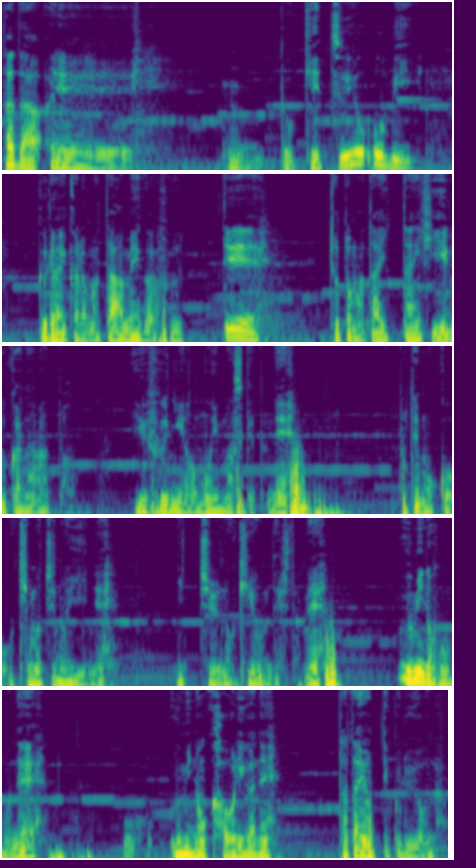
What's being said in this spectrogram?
ただ、えー、んと、月曜日ぐらいからまた雨が降って、ちょっとまた一旦冷えるかなというふうには思いますけどね。てもこう気持ちのいいね、日中の気温でしたね。海の方もね、海の香りがね、漂ってくるような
